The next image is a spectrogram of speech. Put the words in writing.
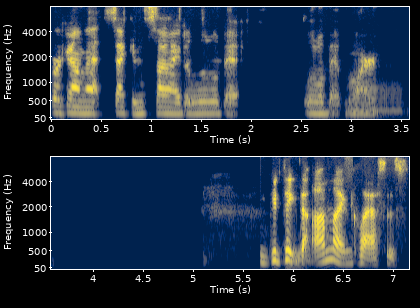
work on that second side a little bit a little bit more oh. You could take the online classes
